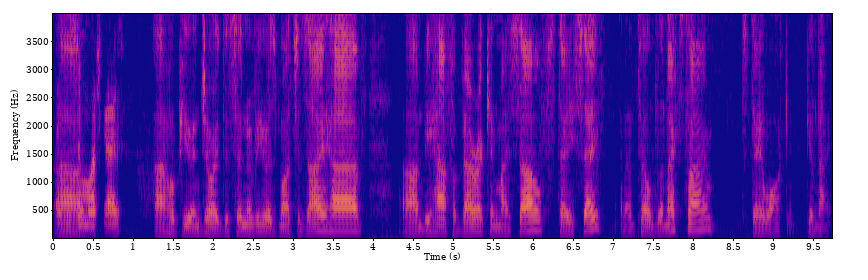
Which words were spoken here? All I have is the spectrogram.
Thank uh, you so much, guys. I hope you enjoyed this interview as much as I have. On behalf of Erik and myself, stay safe, and until the next time, stay walking. Good night.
